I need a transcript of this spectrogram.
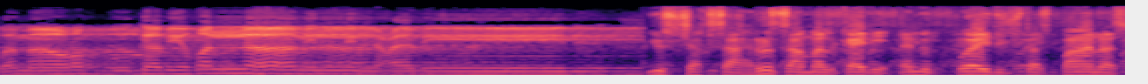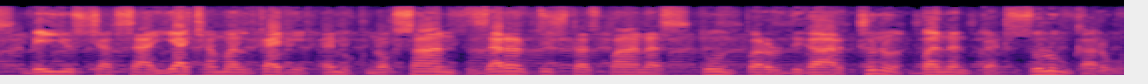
وما ربك بظلام للعبيد. اس شخصا رس عمل کر، تمیک فائدہ تس پانس. بیس شخصا یچ عمل کر، تمیک نقصان ضرر تس پانس. تہد پردگار چھ بندن پہ ظلم کرون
